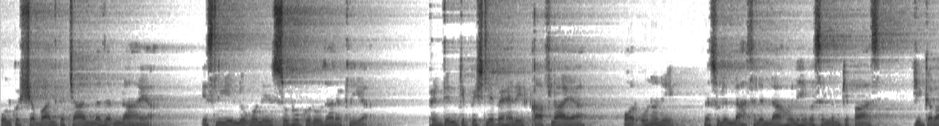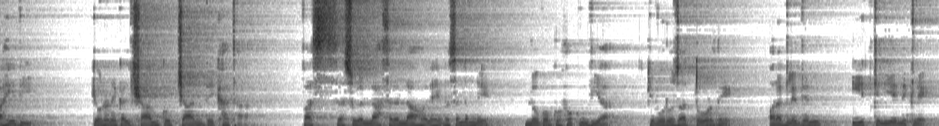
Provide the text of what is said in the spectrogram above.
ان کو شوال کا چاند نظر نہ آیا، اس لیے لوگوں نے صبح کو روزہ رکھ لیا۔ پھر دن کے پچھلے پہر ایک قافلہ آیا اور انہوں نے رسول اللہ صلی اللہ علیہ وسلم کے پاس یہ گواہی دی کہ انہوں نے کل شام کو چاند دیکھا تھا۔ بس رسول اللہ صلی اللہ علیہ وسلم نے لوگوں کو حکم دیا۔ کہ وہ روزہ توڑ دیں اور اگلے دن عید کے لیے نکلیں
